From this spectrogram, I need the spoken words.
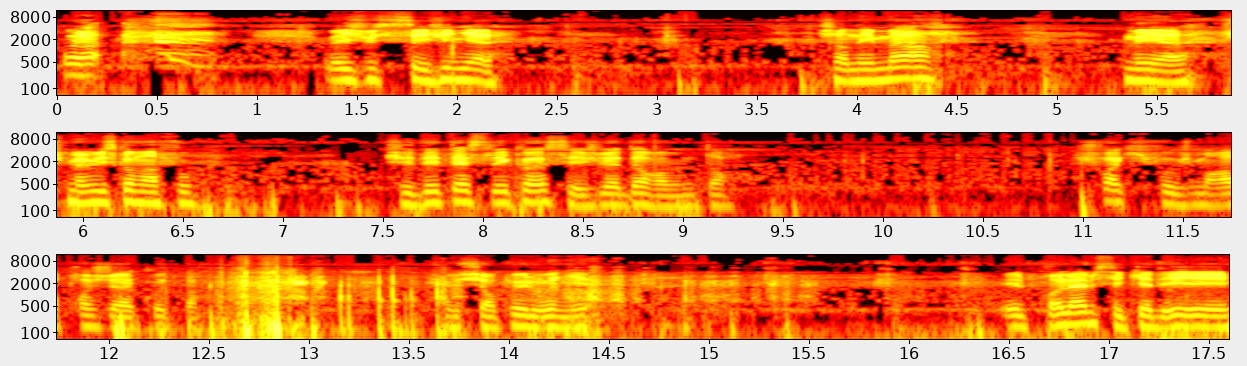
voilà. Mais c'est génial. J'en ai marre, mais euh, je m'amuse comme un fou. Je déteste l'Écosse et je l'adore en même temps. Je crois qu'il faut que je me rapproche de la côte par contre. Je me suis un peu éloigné. Et le problème c'est qu'il y a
